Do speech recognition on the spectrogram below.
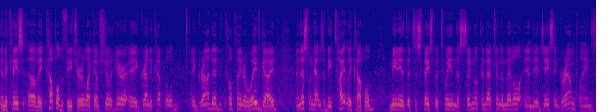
In the case of a coupled feature, like I've showed here, a grounded coupled, a grounded coplanar waveguide, and this one happens to be tightly coupled, meaning that the space between the signal conductor in the middle and the adjacent ground planes,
